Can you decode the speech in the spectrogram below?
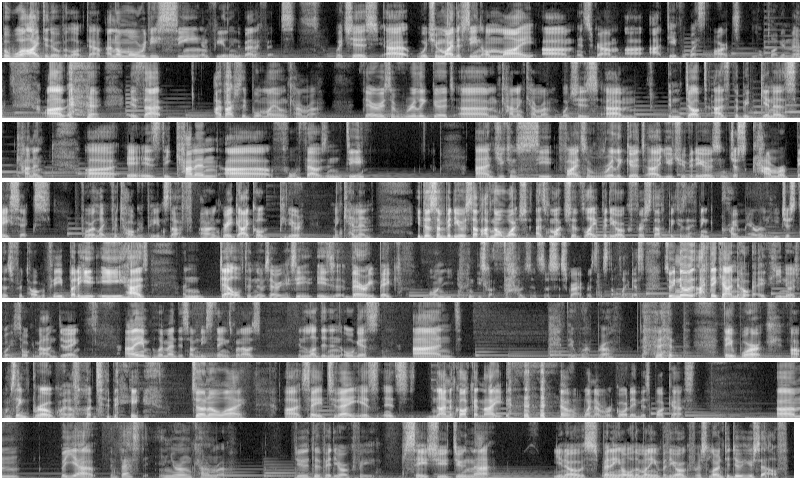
But what I did over lockdown, and I'm already seeing and feeling the benefits which is uh, which you might have seen on my um, Instagram uh, at David West Art, little plug in there, um, is that I've actually bought my own camera. There is a really good um, Canon camera, which has um, been dubbed as the beginner's Canon. Uh, it is the Canon 4000D, uh, and you can see find some really good uh, YouTube videos and just camera basics for like photography and stuff. Um, great guy called Peter McKinnon. He does some video stuff. I've not watched as much of like videographer stuff because I think primarily he just does photography, but he he has and delved in those areas. He is very big on. He's got thousands of subscribers and stuff like this. So he knows. I think I know he knows what he's talking about and doing. And I implemented some of these things when I was in London in August, and they work, bro. they work. Uh, I'm saying bro quite a lot today. Don't know why uh, say today is it's nine o'clock at night when I'm recording this podcast. Um, but yeah, invest in your own camera. Do the videography. Saves you doing that. You know, spending all the money on videographers. Learn to do it yourself.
